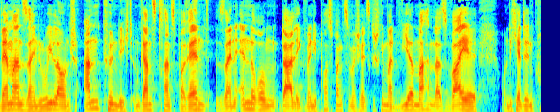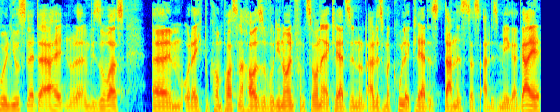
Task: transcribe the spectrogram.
wenn man seinen Relaunch ankündigt und ganz transparent seine Änderungen darlegt, wenn die Postbank zum Beispiel jetzt geschrieben hat, wir machen das, weil, und ich hätte einen coolen Newsletter erhalten oder irgendwie sowas, ähm, oder ich bekomme Post nach Hause, wo die neuen Funktionen erklärt sind und alles mal cool erklärt ist, dann ist das alles mega geil.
